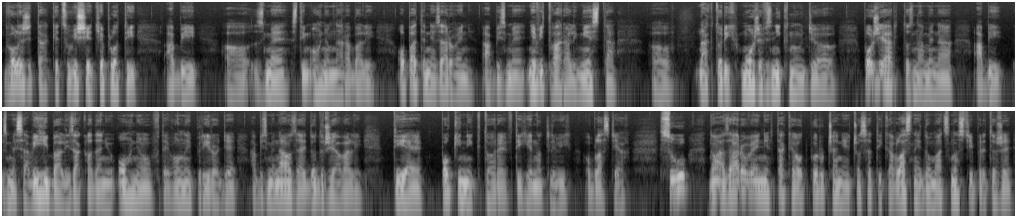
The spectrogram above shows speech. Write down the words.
dôležitá, keď sú vyššie teploty, aby sme s tým ohňom narábali opatrne, zároveň aby sme nevytvárali miesta, na ktorých môže vzniknúť požiar, to znamená, aby sme sa vyhýbali zakladaniu ohňov v tej voľnej prírode, aby sme naozaj dodržiavali tie pokyny, ktoré v tých jednotlivých oblastiach sú. No a zároveň také odporúčanie, čo sa týka vlastnej domácnosti, pretože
